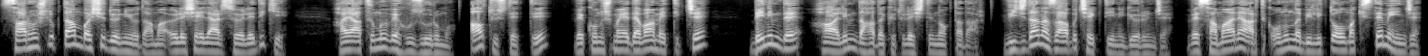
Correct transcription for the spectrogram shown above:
Sarhoşluktan başı dönüyordu ama öyle şeyler söyledi ki, hayatımı ve huzurumu alt üst etti ve konuşmaya devam ettikçe benim de halim daha da kötüleşti noktadar. Vicdan azabı çektiğini görünce ve Samane artık onunla birlikte olmak istemeyince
